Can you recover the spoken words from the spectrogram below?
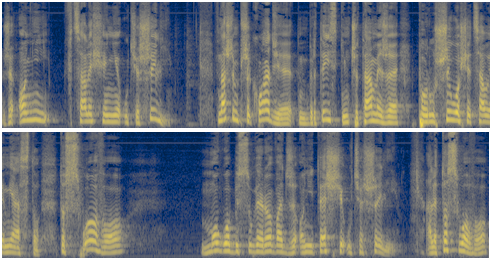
że oni wcale się nie ucieszyli. W naszym przekładzie, tym brytyjskim, czytamy, że poruszyło się całe miasto. To słowo mogłoby sugerować, że oni też się ucieszyli. Ale to słowo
